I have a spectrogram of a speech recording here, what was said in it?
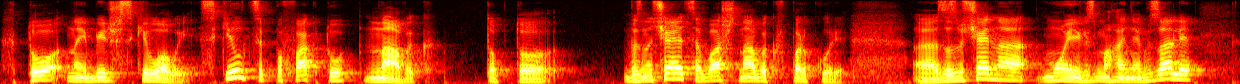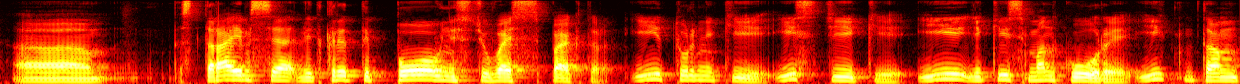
хто найбільш скіловий. Скіл це по факту навик. Тобто визначається ваш навик в паркурі. Е, Зазвичай на моїх змаганнях в залі е, стараємося відкрити повністю весь спектр. І турніки, і стіки, і якісь манкури, і там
